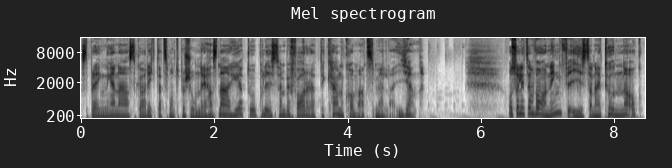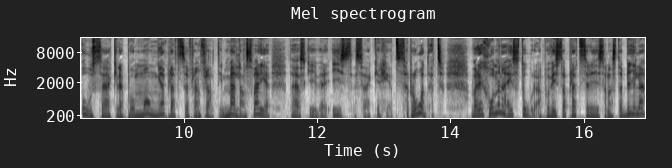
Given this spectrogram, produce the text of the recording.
Sprängningarna ska ha riktats mot personer i hans närhet och polisen befarar att det kan komma att smälla igen. Och så en liten varning, för isarna är tunna och osäkra på många platser, framförallt i Mellansverige. Det här skriver Issäkerhetsrådet. Variationerna är stora. På vissa platser är isarna stabila,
